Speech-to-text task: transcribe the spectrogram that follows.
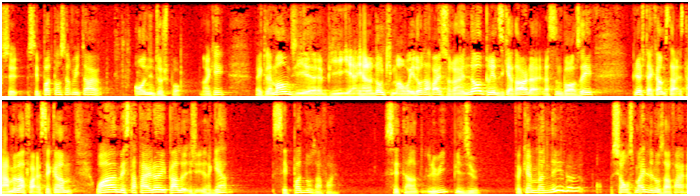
c'est, pas ton serviteur, on n'y touche pas. OK? Fait que le monde, euh, puis il y en a d'autres qui m'ont envoyé d'autres affaires sur un autre prédicateur la, la semaine passée. Puis là, j'étais comme, c'était, la même affaire. C'est comme, ouais, mais cette affaire-là, il parle. regarde, c'est pas de nos affaires. C'est entre lui puis Dieu. Fait qu'à un moment donné, là, si on se mêle de nos affaires,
